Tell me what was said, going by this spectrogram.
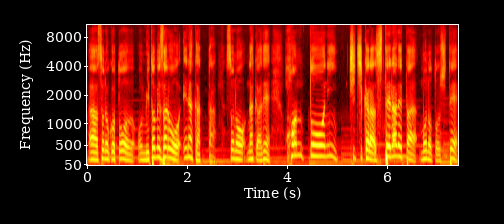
あそのことを認めざるを得なかった。その中で本当に父から捨てられたものとして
